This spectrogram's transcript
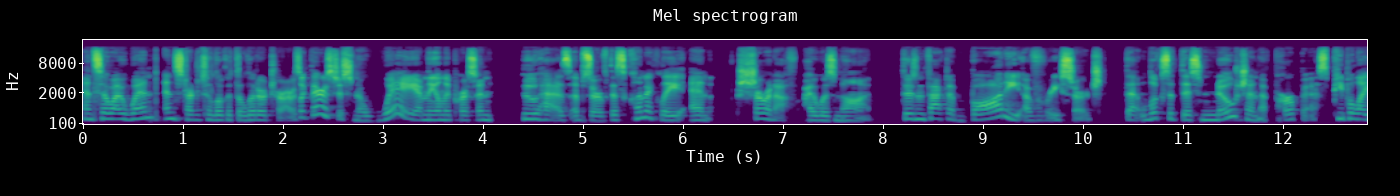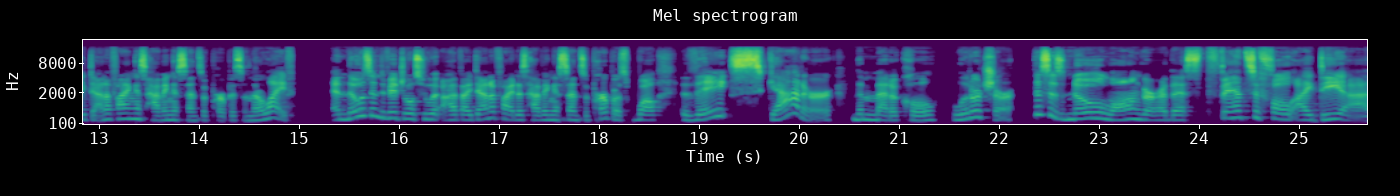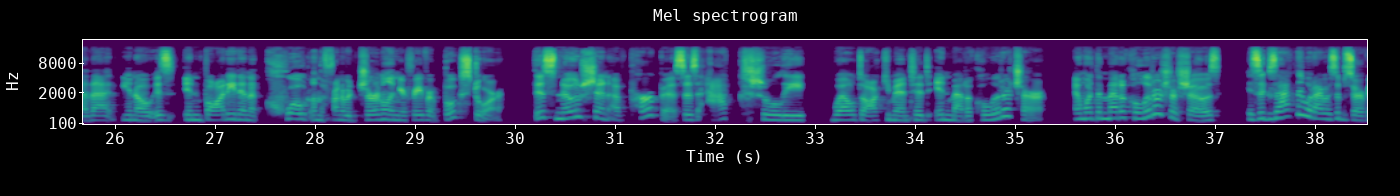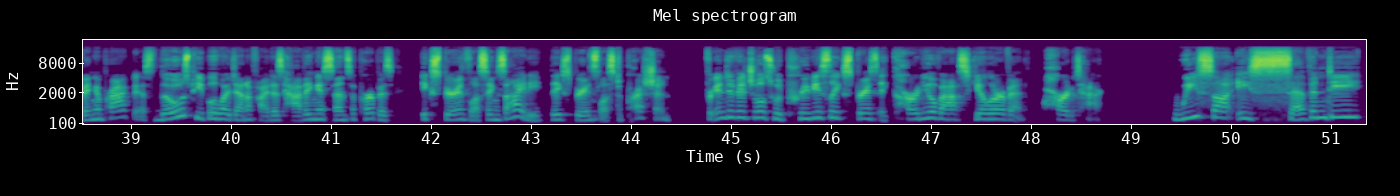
And so I went and started to look at the literature. I was like, there is just no way I'm the only person who has observed this clinically. And sure enough, I was not. There's, in fact, a body of research that looks at this notion of purpose, people identifying as having a sense of purpose in their life. And those individuals who have identified as having a sense of purpose, well, they scatter the medical literature. This is no longer this fanciful idea that, you know, is embodied in a quote on the front of a journal in your favorite bookstore. This notion of purpose is actually well documented in medical literature. And what the medical literature shows is exactly what I was observing in practice. Those people who identified as having a sense of purpose experience less anxiety, they experience less depression. For individuals who had previously experienced a cardiovascular event, heart attack, we saw a 72%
